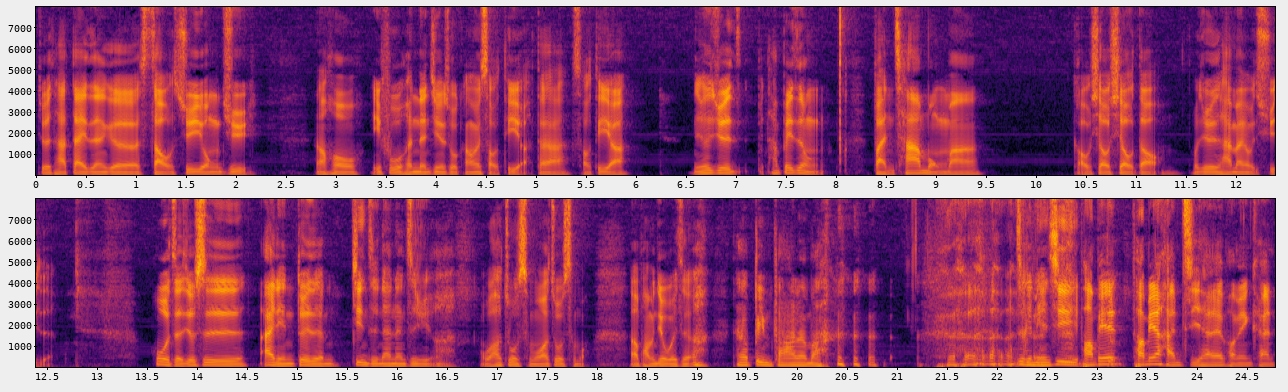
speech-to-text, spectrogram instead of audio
就是他带着那个扫具用具，然后一副很冷静的说：“赶快扫地啊，大家扫地啊！”你会觉得他被这种反差萌吗？搞笑笑到，我觉得还蛮有趣的。或者就是艾莲对着镜子喃喃自语：“啊，我要做什么？我要做什么？”然后旁边就围着啊。他要病发了吗？这个年纪，旁边旁边韩吉还在旁边看。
